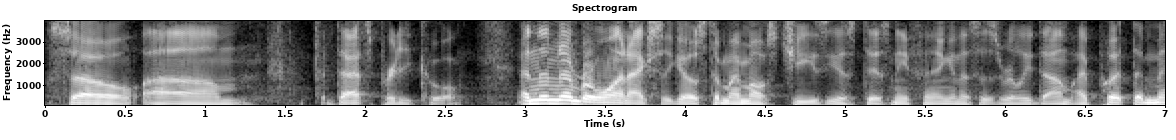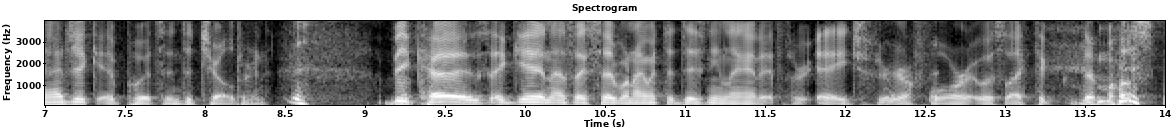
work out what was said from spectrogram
So um, that's pretty cool. And the number one actually goes to my most cheesiest Disney thing, and this is really dumb. I put the magic it puts into children. Because again, as I said, when I went to Disneyland at th- age three or four, it was like the, the most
